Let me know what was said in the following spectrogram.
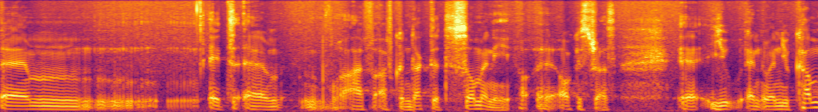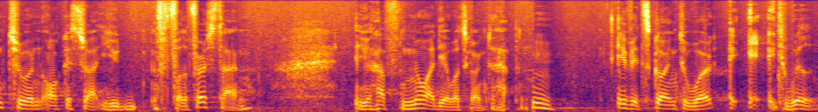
Um, it, um, I've, I've conducted so many uh, orchestras. Uh, you, and when you come to an orchestra, you, for the first time, you have no idea what's going to happen. If it's going to work, it, it, will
